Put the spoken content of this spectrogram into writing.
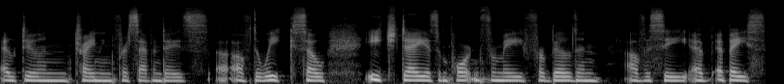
out doing training for seven days uh, of the week. So each day is important for me for building obviously a, a base.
